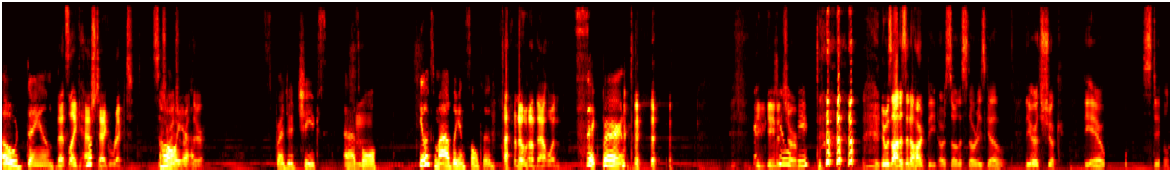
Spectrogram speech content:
Oh damn! That's like hashtag wrecked situation Oh, right yeah. there. Spread your cheeks, asshole. Hmm. He looks mildly insulted. I don't know about that one. Sick burn. he gained a charm. it was on us in a heartbeat, or so the stories go. The earth shook, the air still.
